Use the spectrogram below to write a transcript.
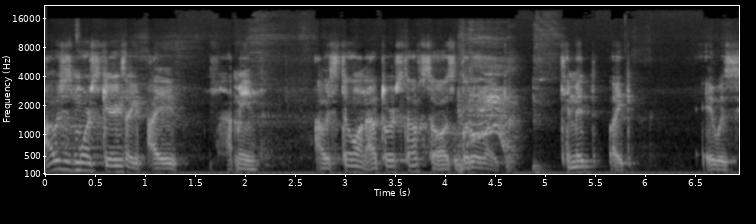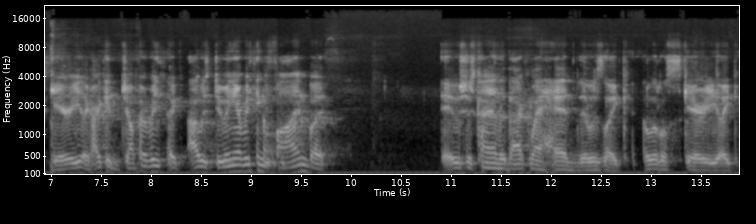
I was just more scared 'cause, like I, I mean, I was still on outdoor stuff, so I was a little like timid. Like it was scary. Like I could jump everything. Like I was doing everything fine, but it was just kind of in the back of my head. that was like a little scary. Like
